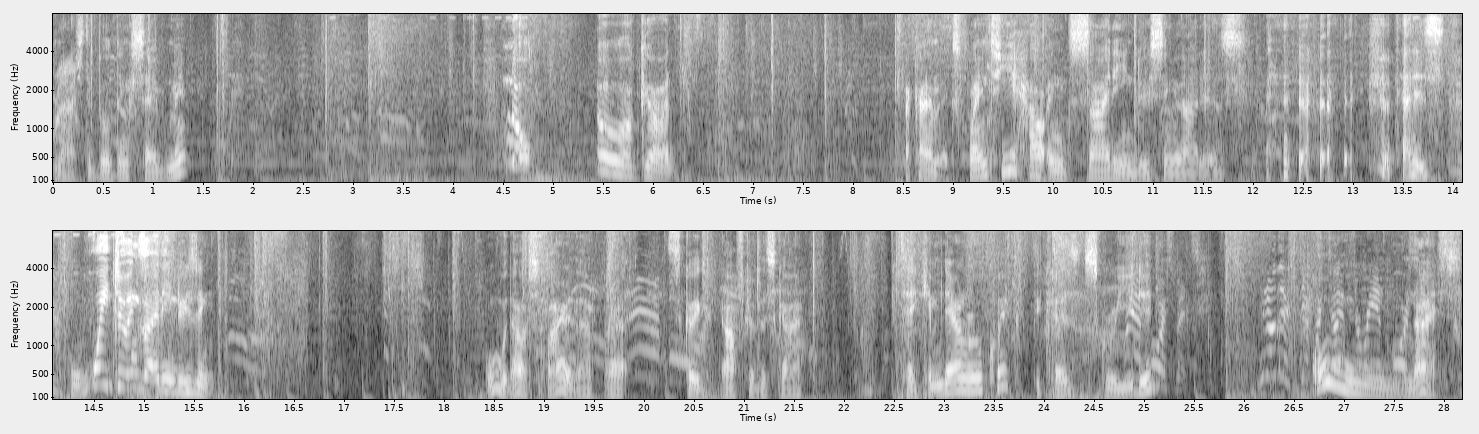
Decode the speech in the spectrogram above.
Nice, the building saved me. No! Oh god. I can't even explain to you how anxiety inducing that is. that is way too anxiety inducing. Oh, that was fire though. Alright, let's go after this guy. Take him down real quick because screw you, dude. Oh, nice.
